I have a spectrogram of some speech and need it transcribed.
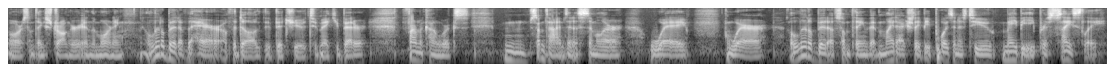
or something stronger in the morning. A little bit of the hair of the dog that bit you to make you better. Pharmakon works mm, sometimes in a similar way where a little bit of something that might actually be poisonous to you may be precisely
